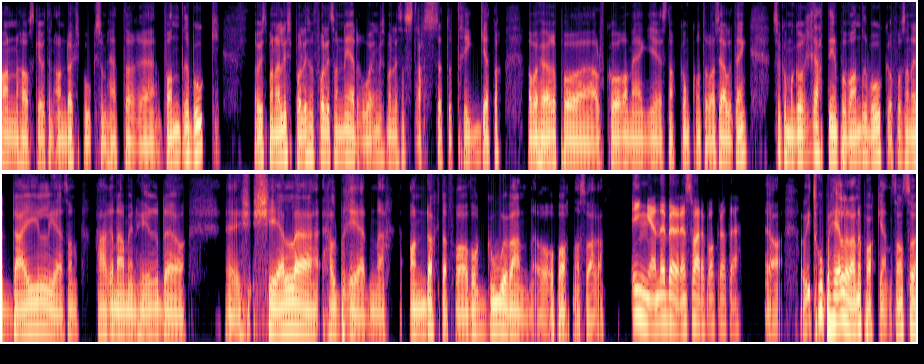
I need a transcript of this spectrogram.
Han har skrevet en andagsbok som heter eh, Vandrebok. Og hvis man har lyst på å liksom få litt sånn nedroing, hvis man er litt sånn stresset og trigget da, av å høre på eh, Alf Kåre og meg snakke om kontroversielle ting, så kan man gå rett inn på vandrebok og få sånne deilige sånn 'Herren er min hyrde' og Eh, sjelehelbredende andakter fra vår gode venn og partner Sverre. Ingen er bedre enn Sverre på akkurat det. Ja, og vi tror på hele denne pakken. Sånn, Så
